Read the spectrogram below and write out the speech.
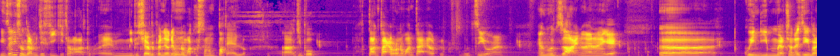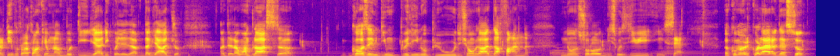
I zaini sono veramente fichi, tra l'altro. Eh, mi piacerebbe prenderne uno, ma costano un patello. Uh, tipo 80 euro, 90 euro. Zio, eh. È uno zaino, eh, non è che... Uh, quindi merchandising di vario tipo. Ho trovato anche una bottiglia di quelle da, da viaggio della OnePlus. Cose di un pelino più, diciamo, da, da fan. Non solo dispositivi in sé. Come auricolare adesso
